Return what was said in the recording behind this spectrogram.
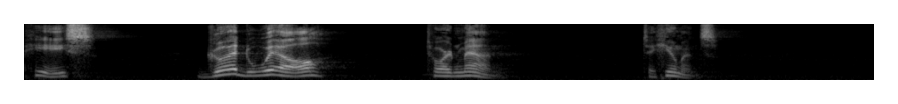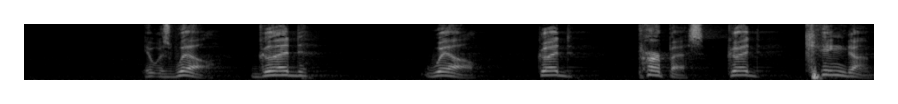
peace, goodwill toward men, to humans. It was will, good will good purpose, good kingdom,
